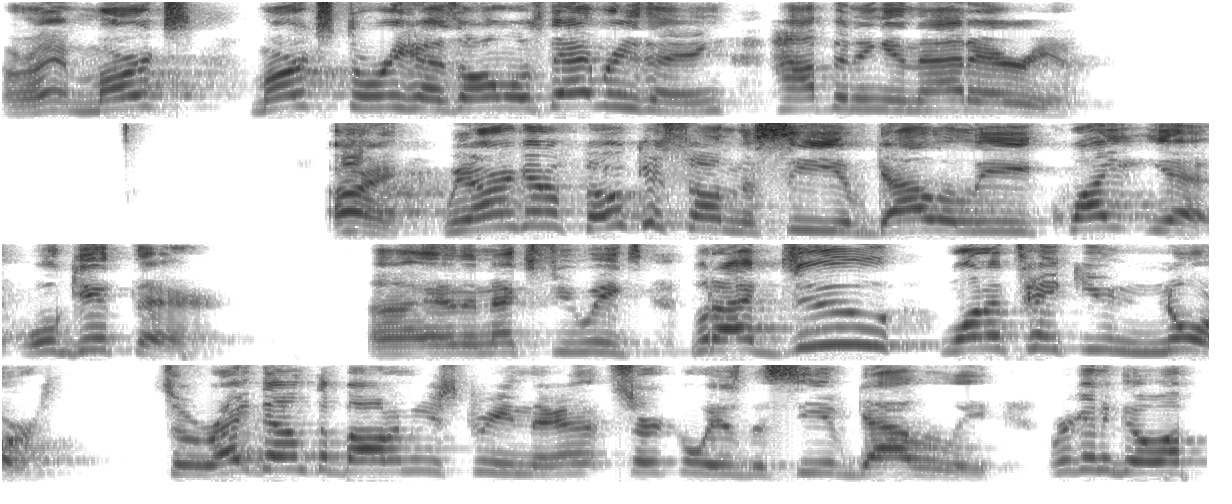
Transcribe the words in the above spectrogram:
All right. Mark's, Mark's story has almost everything happening in that area. All right. We aren't going to focus on the Sea of Galilee quite yet. We'll get there uh, in the next few weeks. But I do want to take you north. So right down at the bottom of your screen there, that circle is the Sea of Galilee. We're going to go up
